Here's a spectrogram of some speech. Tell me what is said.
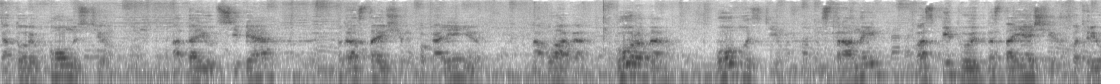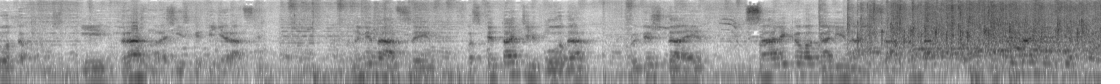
которые полностью отдают себя подрастающему поколению на благо города, области, страны воспитывают настоящих патриотов и граждан Российской Федерации. В номинации «Воспитатель года» побеждает Саликова Галина Александровна, воспитатель детского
